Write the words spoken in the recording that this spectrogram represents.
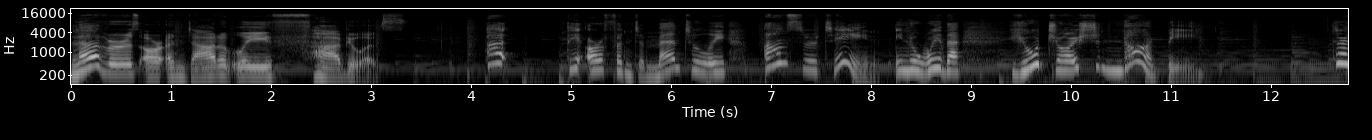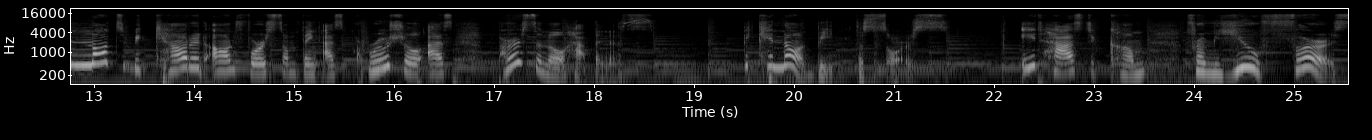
Lovers are undoubtedly fabulous, but they are fundamentally uncertain in a way that your joy should not be. They're not to be counted on for something as crucial as personal happiness it cannot be the source. It has to come from you first.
